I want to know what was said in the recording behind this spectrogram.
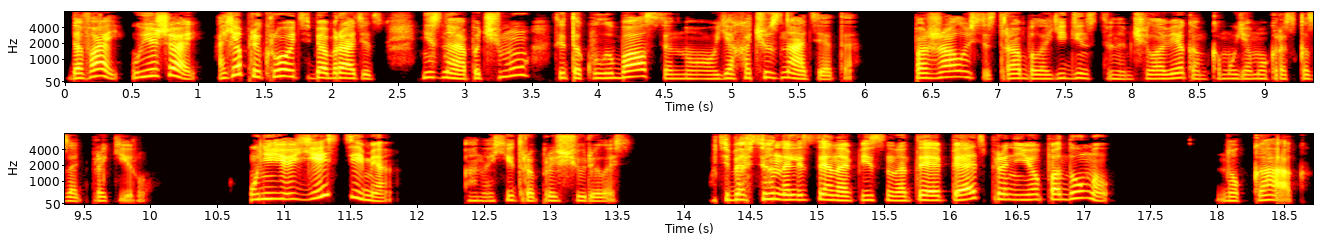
«Давай, уезжай, а я прикрою тебя, братец. Не знаю, почему ты так улыбался, но я хочу знать это». Пожалуй, сестра была единственным человеком, кому я мог рассказать про Киру. «У нее есть имя?» Она хитро прищурилась. «У тебя все на лице написано, ты опять про нее подумал?» «Но как?»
